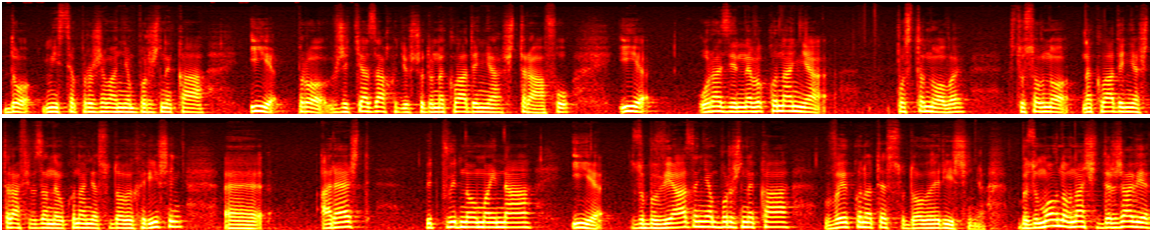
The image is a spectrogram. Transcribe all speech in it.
до місця проживання боржника і про вжиття заходів щодо накладення штрафу, і у разі невиконання постанови стосовно накладення штрафів за невиконання судових рішень, е, арешт відповідного майна і зобов'язання боржника виконати судове рішення. Безумовно, в нашій державі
